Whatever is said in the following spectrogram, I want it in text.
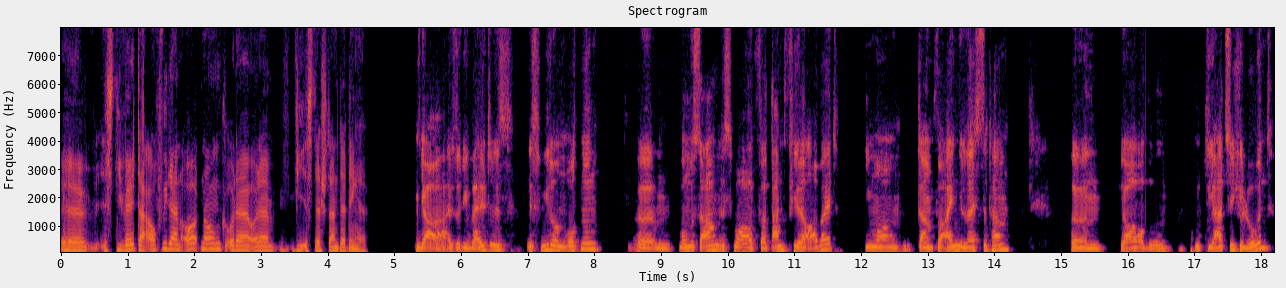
äh, ist die Welt da auch wieder in Ordnung oder, oder wie ist der Stand der Dinge? Ja, also die Welt ist, ist wieder in Ordnung. Ähm, man muss sagen, es war verdammt viel Arbeit, die wir da im Verein geleistet haben. Ähm, ja, aber die hat sich gelohnt.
